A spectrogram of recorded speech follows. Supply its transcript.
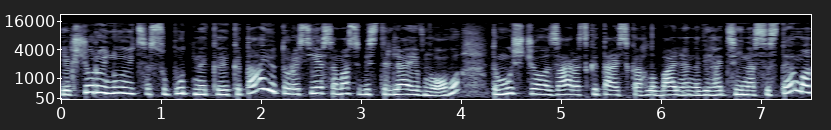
якщо руйнуються супутники Китаю, то Росія сама собі стріляє в ногу, тому що зараз китайська глобальна навігаційна система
